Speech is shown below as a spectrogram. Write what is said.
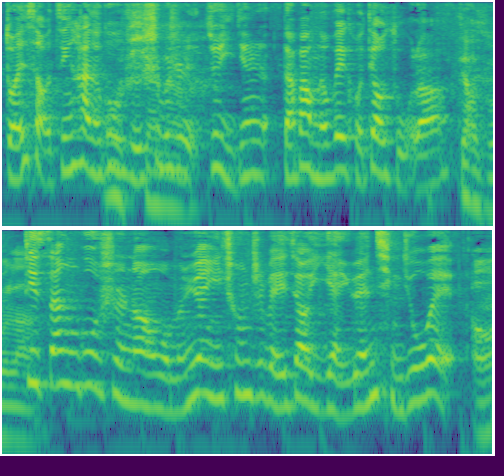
短小精悍的故事，是不是就已经打把我们的胃口吊足了？吊足了。第三个故事呢，我们愿意称之为叫演员请就位。哦，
